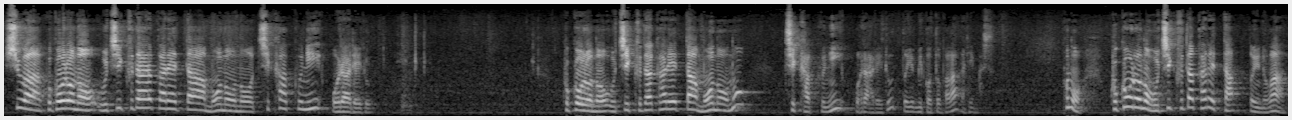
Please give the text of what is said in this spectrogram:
主は心の打ち砕かれたものの近くにおられる。心の打ち砕かれたものの近くにおられるという御言葉があります。この心の打ち砕かれたというのは、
